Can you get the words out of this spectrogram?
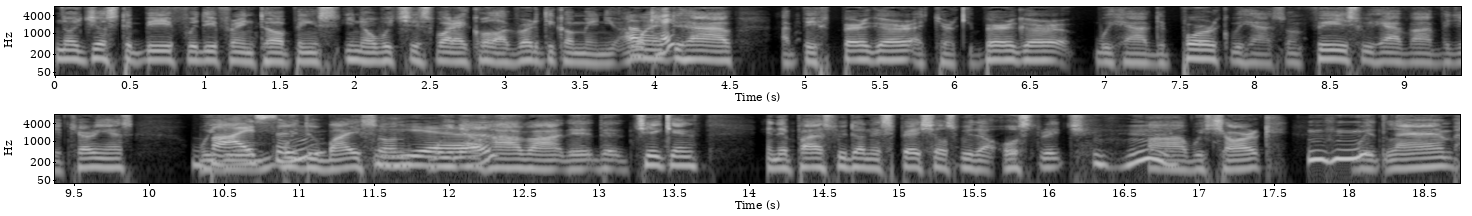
not just a beef with different toppings, you know, which is what I call a vertical menu. I wanted to have a beef burger, a turkey burger. We have the pork. We have some fish. We have uh, vegetarians. We Bison. Do, we do bison. We Yes. now have uh, the the chicken. In the past, we've done specials with the ostrich, Mm-hmm. uh, with shark, with lamb,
